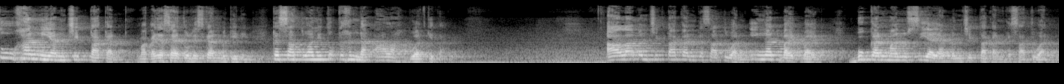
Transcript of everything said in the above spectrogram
Tuhan yang ciptakan. Makanya saya tuliskan begini. Kesatuan itu kehendak Allah buat kita. Allah menciptakan kesatuan. Ingat baik-baik. Bukan manusia yang menciptakan kesatuan.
